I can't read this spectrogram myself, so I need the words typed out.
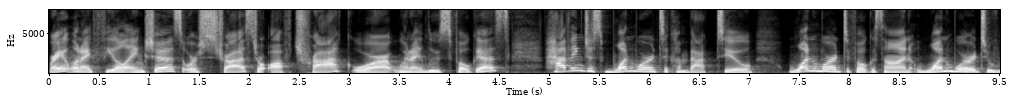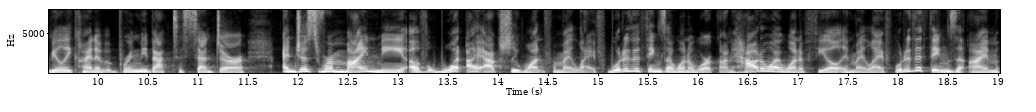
right? When I feel anxious or stressed or off track or when I lose focus, having just one word to come back to, one word to focus on, one word to really kind of bring me back to center and just remind me of what I actually want from my life. What are the things I want to work on? How do I want to feel in my life? What are the things that I'm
